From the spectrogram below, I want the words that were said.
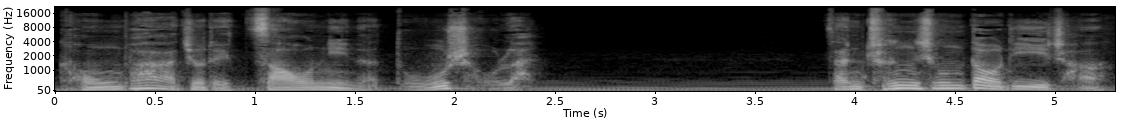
恐怕就得遭你那毒手了。咱称兄道弟一场，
